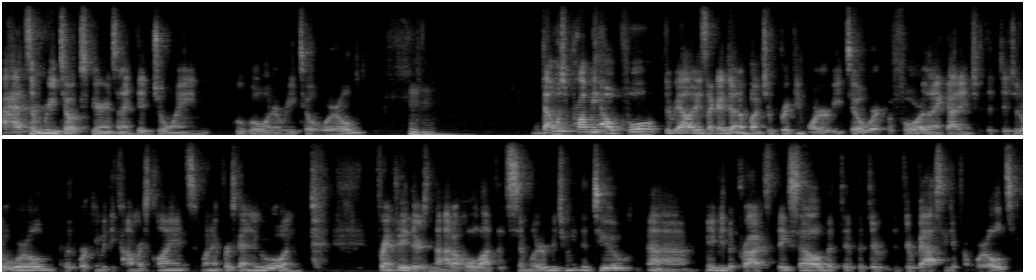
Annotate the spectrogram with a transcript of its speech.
I had some retail experience and I did join Google in a retail world. Mm-hmm. That was probably helpful. The reality is like I'd done a bunch of brick and mortar retail work before. Then I got into the digital world with working with e-commerce clients when I first got into Google and frankly, there's not a whole lot that's similar between the two. Um, maybe the products they sell, but they're, but they're, they're vastly different worlds.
